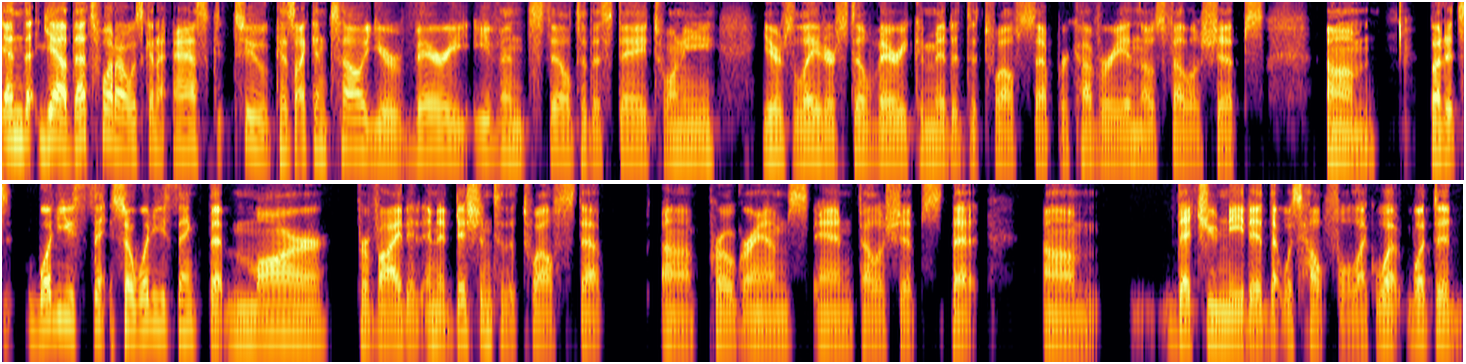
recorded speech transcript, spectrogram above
And th- yeah, that's what I was going to ask too, because I can tell you're very, even still to this day, 20 years later, still very committed to 12 step recovery and those fellowships. Um, but it's what do you think? So, what do you think that MAR provided in addition to the 12 step uh, programs and fellowships that um, that you needed that was helpful? Like what what did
